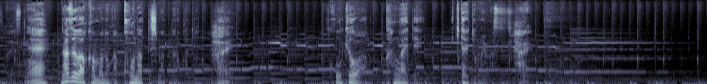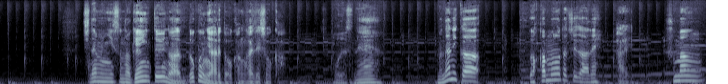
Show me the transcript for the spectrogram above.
そうですね。なぜ若者がこうなってしまったのかとこを今日は考えていきたいと思いますはい。ちなみにその原因というのはどこにあるとお考えでしょうか？そうですね、まあ、何か若者たちがねはい。不満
